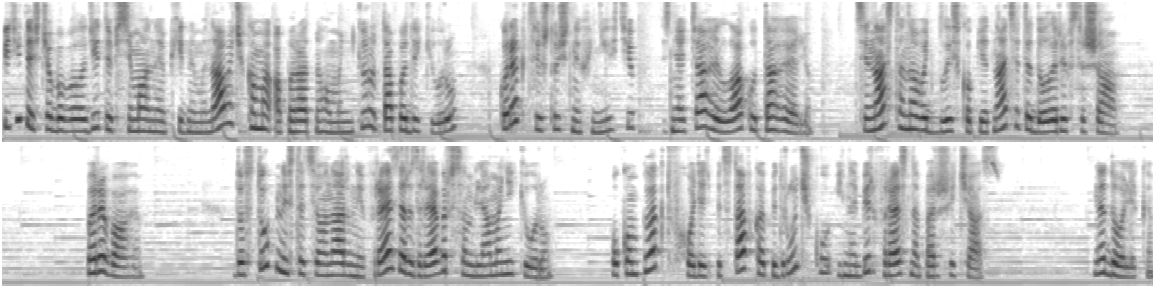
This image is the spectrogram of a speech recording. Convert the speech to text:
Підійде, щоб володіти всіма необхідними навичками апаратного манікюру та педикюру, корекції штучних нігтів, зняття гель-лаку та гелю. Ціна становить близько 15 доларів США. Переваги. Доступний стаціонарний фрезер з реверсом для манікюру. У комплект входять підставка під ручку і набір фрез на перший час. Недоліки.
